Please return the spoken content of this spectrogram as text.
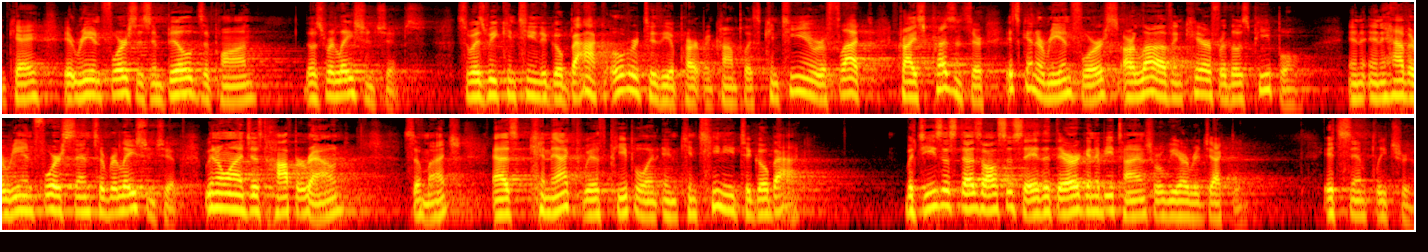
Okay? It reinforces and builds upon those relationships. So as we continue to go back over to the apartment complex, continue to reflect Christ's presence there, it's going to reinforce our love and care for those people and, and have a reinforced sense of relationship. We don't want to just hop around so much as connect with people and, and continue to go back. But Jesus does also say that there are going to be times where we are rejected. It's simply true.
